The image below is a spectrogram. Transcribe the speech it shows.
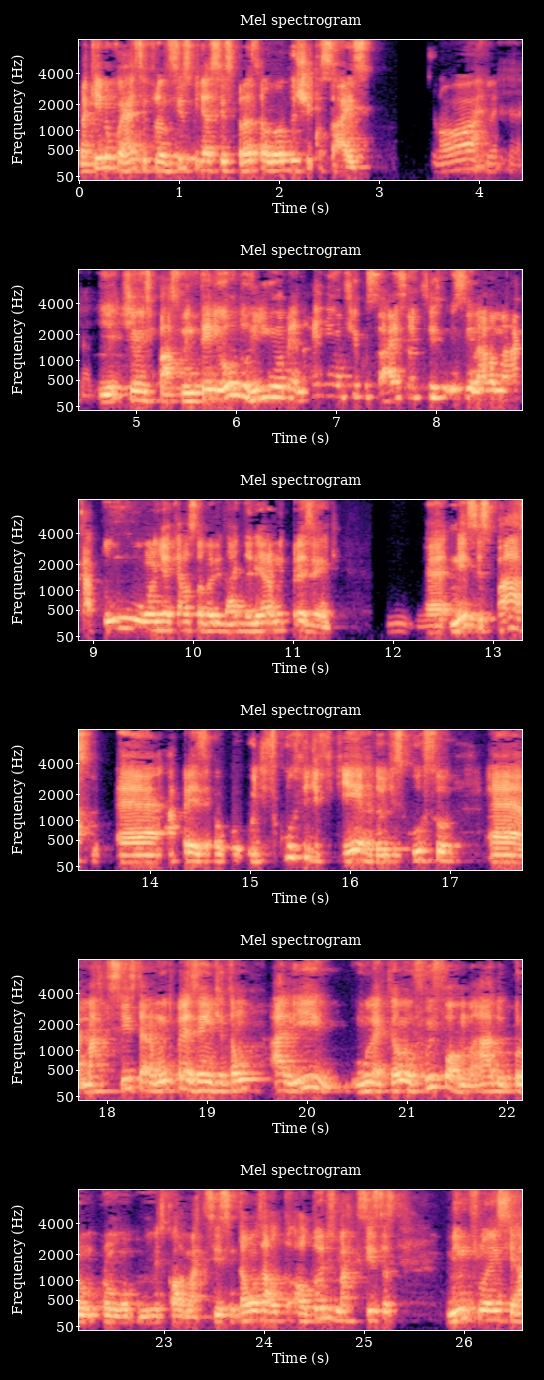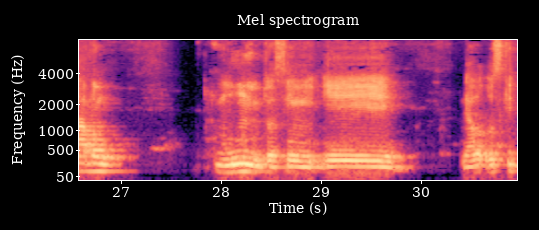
Para quem não conhece, Francisco de Assis França é o nome do Chico Sainz. Olha. E tinha um espaço no interior do Rio, em homenagem ao Chico Sainz, onde se ensinava maracatu, onde aquela sonoridade dali era muito presente. Uhum. É, nesse espaço, é, o, o, discurso de esquerda, o discurso é, marxista era muito presente. Então, ali, molecão, eu fui formado por, um, por uma escola marxista. Então, os autores marxistas me influenciavam muito, assim, e né, os que,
